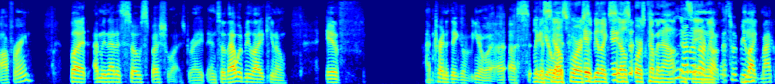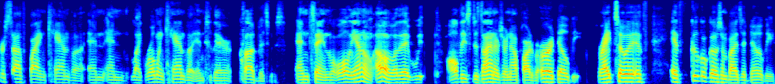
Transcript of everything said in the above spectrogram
offering, but I mean that is so specialized, right? And so that would be like, you know, if I'm trying to think of you know a, a like a Salesforce. It, it'd be like Salesforce coming out. No, no, no, no. Like, this would be mm-hmm. like Microsoft buying Canva and and like rolling Canva into their cloud business and saying, well, you know, oh, well, they, we, all these designers are now part of it, or Adobe, right? So if if Google goes and buys Adobe,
